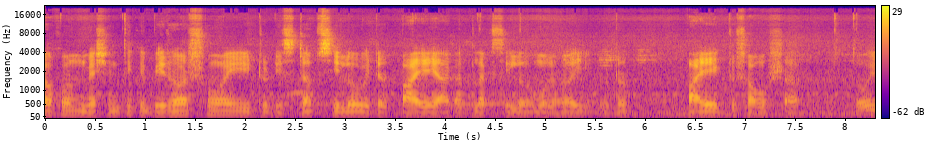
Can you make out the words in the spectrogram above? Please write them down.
তখন মেশিন থেকে বের হওয়ার সময় একটু ডিস্টার্ব ছিল, ওইটার পায়ে আঘাত লাগছিল, মনে হয় ওটার পায়ে একটু সমস্যা। তো ওই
